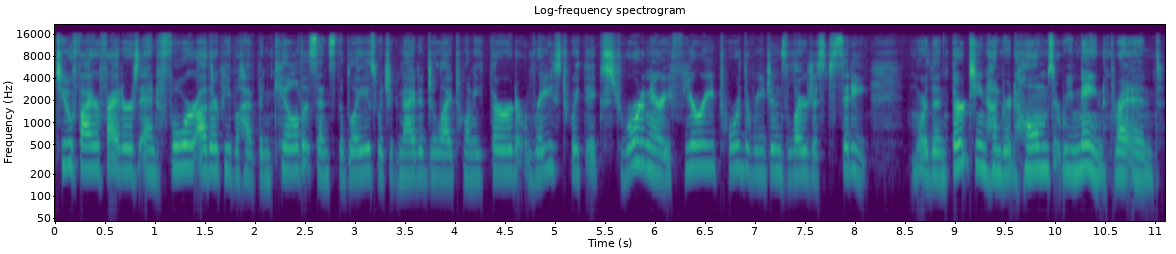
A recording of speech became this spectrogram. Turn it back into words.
Two firefighters and four other people have been killed since the blaze, which ignited July 23rd, raced with extraordinary fury toward the region's largest city. More than 1,300 homes remain threatened.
